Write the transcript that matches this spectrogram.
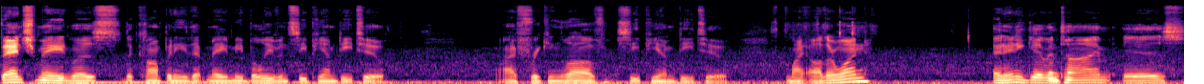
Benchmade was the company that made me believe in CPM D2. I freaking love CPM D2. My other one, at any given time, is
